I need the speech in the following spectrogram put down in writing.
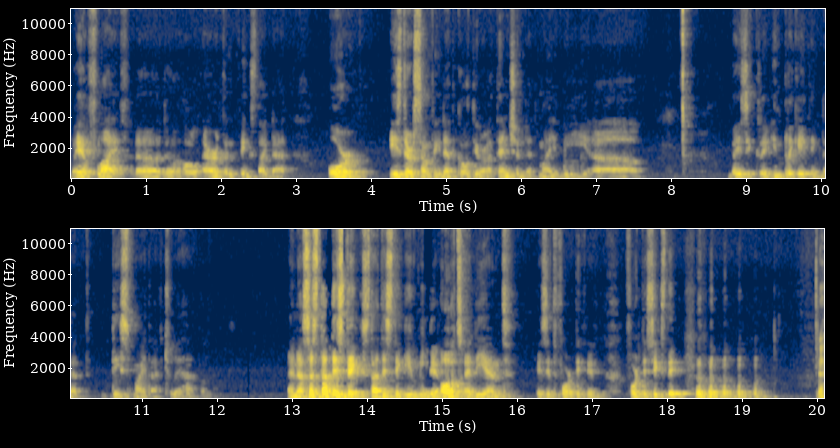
way of life, the, the whole earth and things like that? Or is there something that caught your attention that might be uh, basically implicating that this might actually happen? And as a statistic, statistic give me the odds at the end. Is it 40, 40 60?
